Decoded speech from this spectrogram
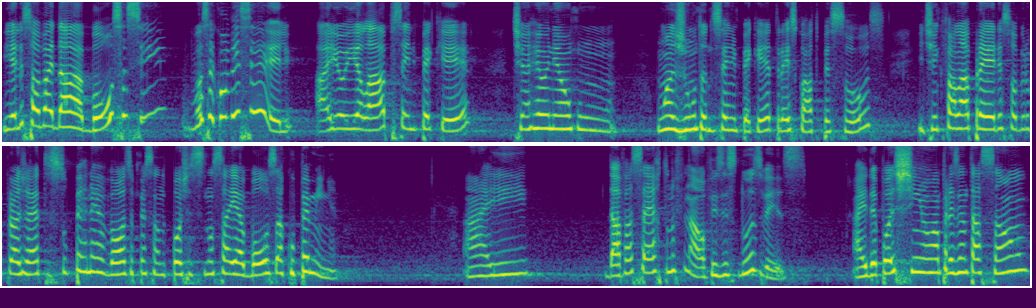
E ele só vai dar a bolsa se você convencer ele. Aí eu ia lá para o CNPq, tinha reunião com uma junta do CNPq, três, quatro pessoas, e tinha que falar para ele sobre o projeto, super nervosa, pensando, poxa, se não sair a bolsa, a culpa é minha. Aí dava certo no final, fiz isso duas vezes. Aí depois tinha uma apresentação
